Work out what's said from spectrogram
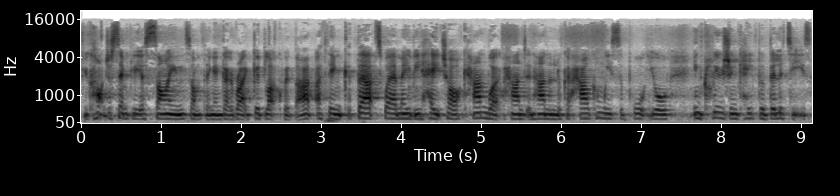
You can't just simply assign something and go, right, good luck with that. I think that's where maybe HR can work hand in hand and look at how can we support your inclusion capabilities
